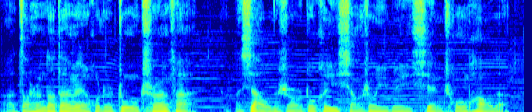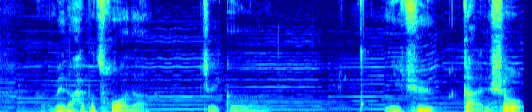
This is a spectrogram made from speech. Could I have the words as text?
啊，早上到单位或者中午吃完饭，下午的时候都可以享受一杯现冲泡的，味道还不错的这个，你去感受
